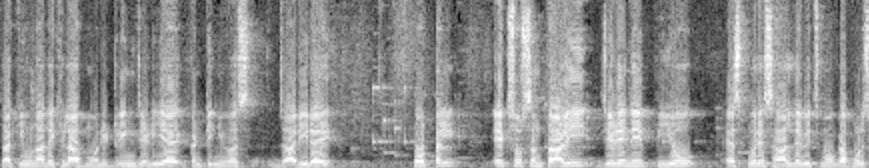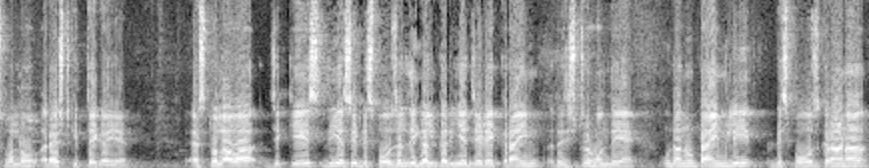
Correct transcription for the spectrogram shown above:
ਤਾਂ ਕਿ ਉਹਨਾਂ ਦੇ ਖਿਲਾਫ ਮੋਨੀਟਰਿੰਗ ਜਿਹੜੀ ਹੈ ਕੰਟੀਨਿਊਅਸ ਜਾਰੀ ਰਹੇ। ਟੋਟਲ 147 ਜਿਹੜੇ ਨੇ ਪੀਓ ਇਸ ਪੂਰੇ ਸਾਲ ਦੇ ਵਿੱਚ ਮੋਗਾ ਪੁਲਿਸ ਵੱਲੋਂ ਅਰੈਸਟ ਕੀਤੇ ਗਏ ਹੈ। ਇਸ ਤੋਂ ਇਲਾਵਾ ਜੇ ਕੇਸ ਦੀ ਅਸੀਂ ਡਿਸਪੋਜ਼ਲ ਦੀ ਗੱਲ ਕਰੀਏ, ਜਿਹੜੇ ਕ੍ਰਾਈਮ ਰਜਿਸਟਰ ਹੁੰਦੇ ਆ ਉਹਨਾਂ ਨੂੰ ਟਾਈਮਲੀ ਡਿਸਪੋਜ਼ ਕਰਾਉਣਾ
